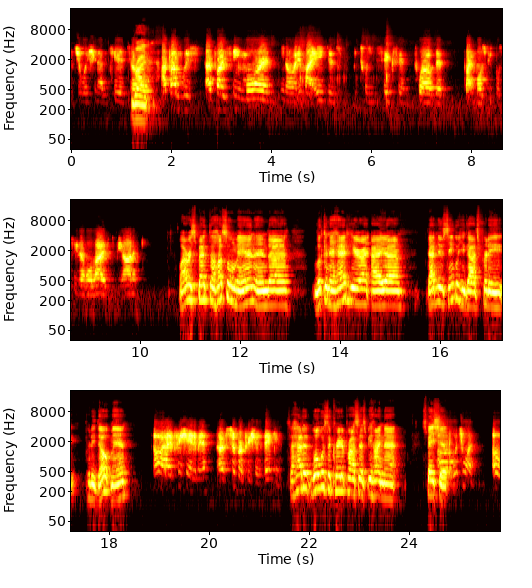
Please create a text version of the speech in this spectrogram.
situation as a kid. So right. I probably I probably seen more, in, you know, in my ages between six and twelve than probably most people see their whole life. To be honest. Well, I respect the hustle, man, and uh, looking ahead here, I, I uh, that new single you got's pretty pretty dope, man. Oh, I appreciate it, man. I super appreciate it. Thank you. So, how did what was the creative process behind that spaceship? Uh, which one? Oh,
